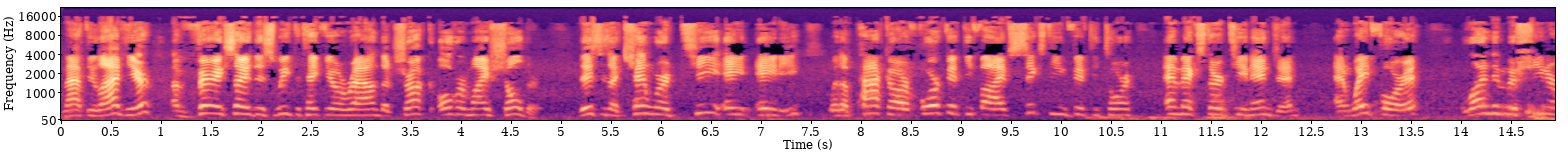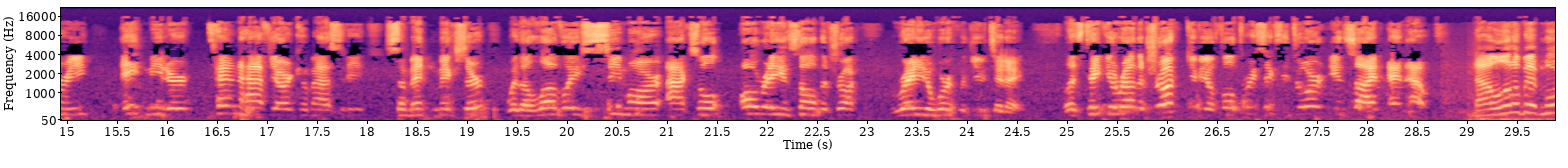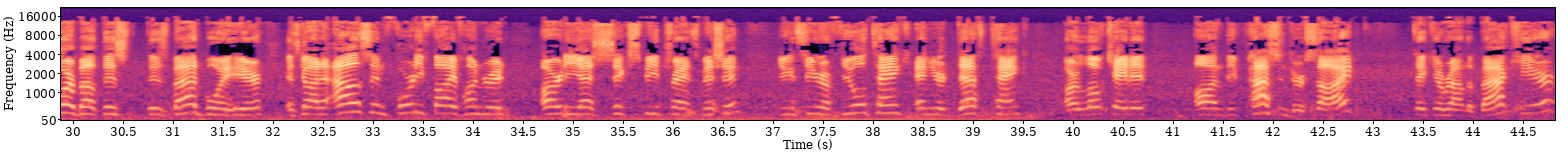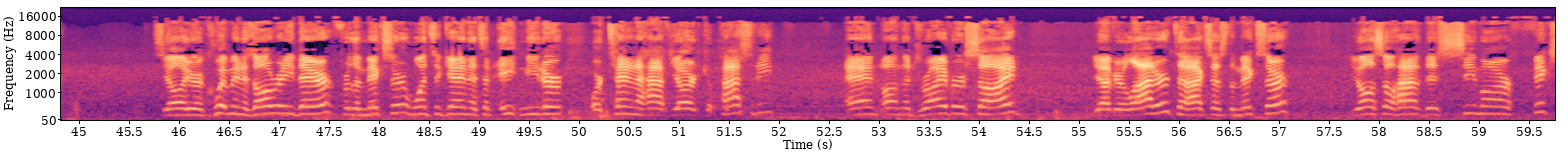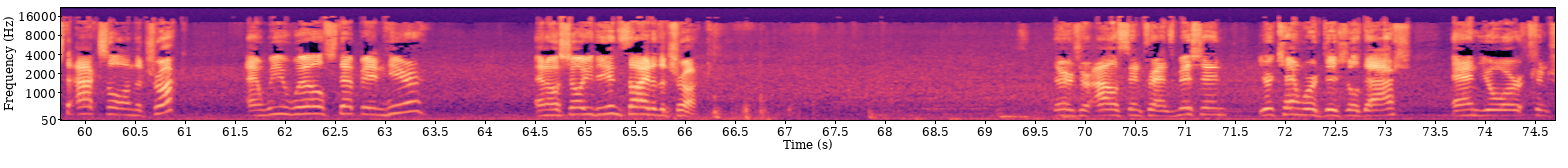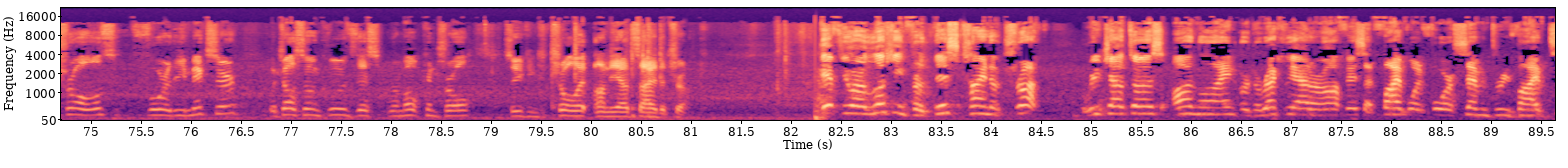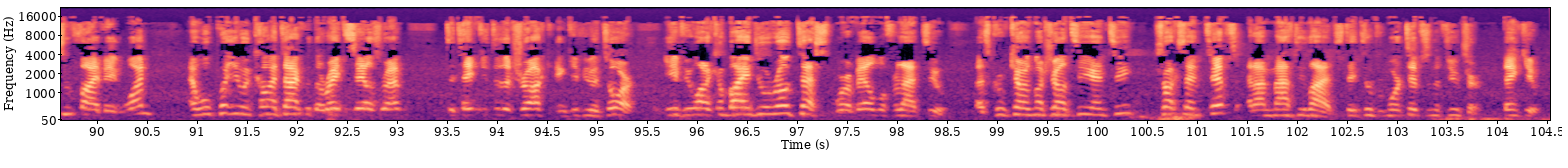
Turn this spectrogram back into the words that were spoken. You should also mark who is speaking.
Speaker 1: Matthew Ladd here. I'm very excited this week to take you around the truck over my shoulder. This is a Kenworth T880 with a PACCAR 455 1650 torque MX13 engine. And wait for it, London Machinery 8 meter, 10 and a half yard capacity cement mixer with a lovely CMAR axle already installed in the truck, ready to work with you today. Let's take you around the truck, give you a full 360 tour inside and out. Now a little bit more about this, this bad boy here. It's got an Allison 4500 RDS six speed transmission. You can see your fuel tank and your DEF tank are located on the passenger side. Take you around the back here. See all your equipment is already there for the mixer. Once again, it's an eight meter or 10 and a half yard capacity. And on the driver's side, you have your ladder to access the mixer. You also have this CMAR fixed axle on the truck. And we will step in here and I'll show you the inside of the truck. There's your Allison transmission, your Kenworth digital dash, and your controls for the mixer, which also includes this remote control, so you can control it on the outside of the truck. If you are looking for this kind of truck, reach out to us online or directly at our office at 514-735-2581, and we'll put you in contact with the right sales rep to take you to the truck and give you a tour. If you want to come by and do a road test, we're available for that too. That's Groupe Kenworth Montreal TNT, Trucks and Tips, and I'm Matthew Ladd. Stay tuned for more tips in the future. Thank you.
